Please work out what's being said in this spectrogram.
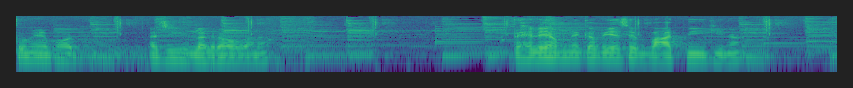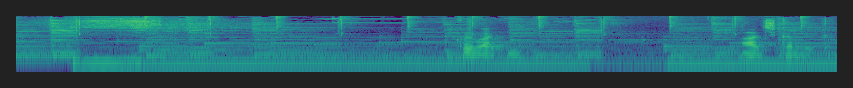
तुम्हें बहुत अजीब लग रहा होगा ना। पहले हमने कभी ऐसे बात नहीं की ना। कोई बात नहीं। आज कर लेते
